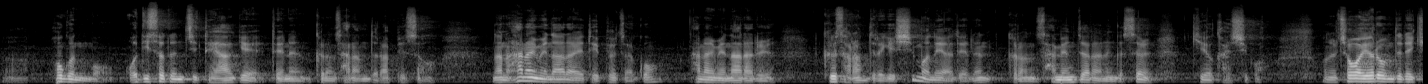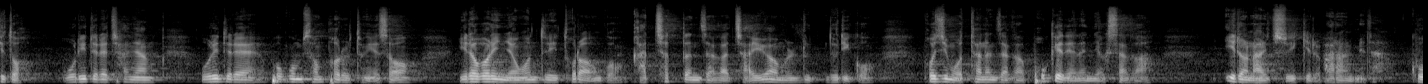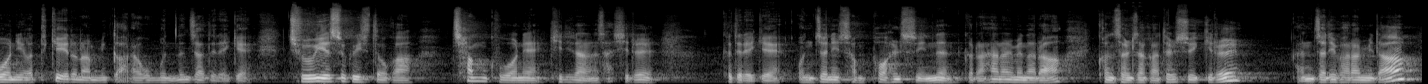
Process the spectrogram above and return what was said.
어, 혹은 뭐 어디서든지 대하게 되는 그런 사람들 앞에서 나는 하나님의 나라의 대표자고 하나님의 나라를 그 사람들에게 심어내야 되는 그런 사명자라는 것을 기억하시고 오늘 저와 여러분들의 기도, 우리들의 찬양, 우리들의 복음 선포를 통해서 잃어버린 영혼들이 돌아오고 갇혔던 자가 자유함을 누- 누리고 보지 못하는 자가 보게 되는 역사가 일어날 수 있기를 바랍니다. 구원이 어떻게 일어납니까? 라고 묻는 자들에게 주 예수 그리스도가 참 구원의 길이라는 사실을 그들에게 온전히 선포할 수 있는 그런 하나님의 나라 건설자가 될 수 있기를 간절히 바랍니다.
